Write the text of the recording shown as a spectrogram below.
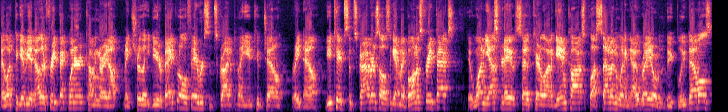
I'd like to give you another free pick winner coming right up. Make sure that you do your bankroll a favor, subscribe to my YouTube channel right now. YouTube subscribers also get my bonus free picks. It won yesterday with South Carolina Gamecocks plus 7 winning outright over the Duke Blue Devils.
